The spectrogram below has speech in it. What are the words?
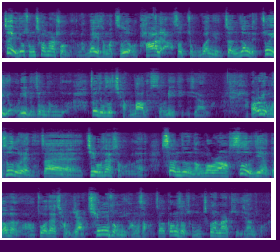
这也就从侧面说明了为什么只有他俩是总冠军真正的最有力的竞争者，这就是强大的实力体现嘛。而勇士队呢，在季后赛首轮甚至能够让世界得分王坐在场下轻松养伤，这更是从侧面体现出来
